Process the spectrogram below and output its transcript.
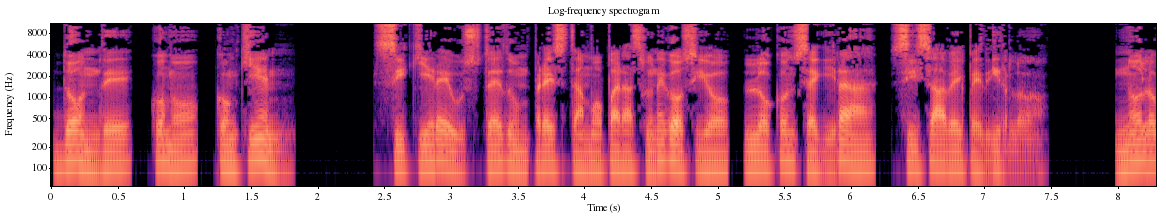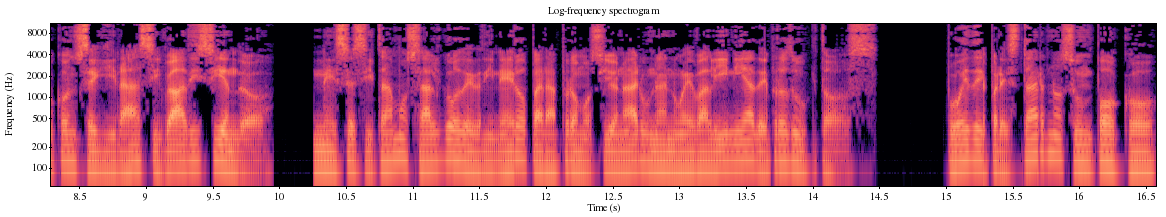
dónde, cómo, con quién? Si quiere usted un préstamo para su negocio, lo conseguirá, si sabe pedirlo. No lo conseguirá si va diciendo, necesitamos algo de dinero para promocionar una nueva línea de productos. ¿Puede prestarnos un poco?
